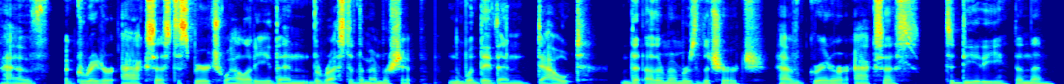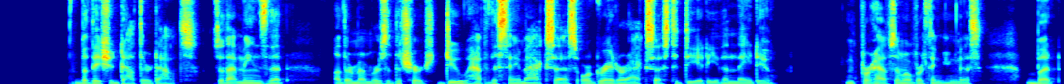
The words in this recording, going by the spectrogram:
have a greater access to spirituality than the rest of the membership. Would they then doubt that other members of the church have greater access to deity than them, but they should doubt their doubts. So that means that other members of the church do have the same access or greater access to deity than they do. Perhaps I'm overthinking this, but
